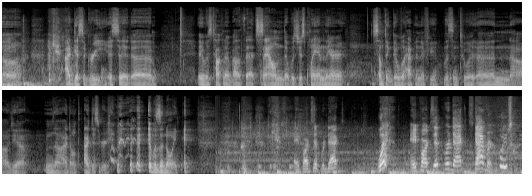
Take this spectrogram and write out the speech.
Uh, I disagree. It said uh, it was talking about that sound that was just playing there. Something good will happen if you listen to it. Uh, no, yeah, no, I don't. I disagree. it was annoying. A part tip redact. What? A part tip redact. Scavern. What are you talking?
